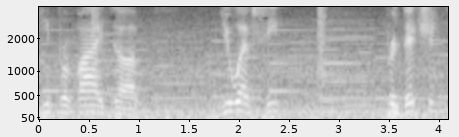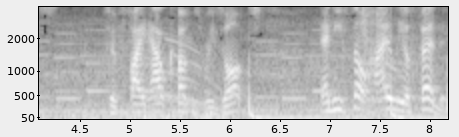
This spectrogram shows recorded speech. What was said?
he provides uh, UFC predictions to fight outcomes, results, and he felt highly offended.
